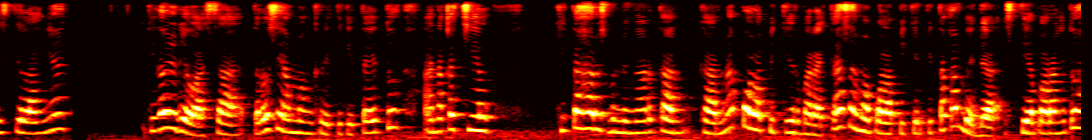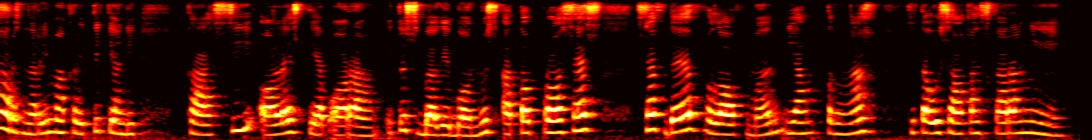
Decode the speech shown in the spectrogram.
istilahnya kita udah dewasa, terus yang mengkritik kita itu anak kecil kita harus mendengarkan karena pola pikir mereka sama pola pikir kita kan beda. Setiap orang itu harus menerima kritik yang dikasih oleh setiap orang. Itu sebagai bonus atau proses self development yang tengah kita usahakan sekarang nih.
